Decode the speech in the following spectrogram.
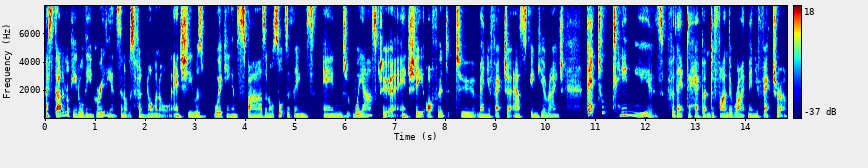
I started looking at all the ingredients and it was phenomenal. And she was working in spas and all sorts of things. And we asked her, and she offered to manufacture our skincare range. That took 10 years for that to happen to find the right manufacturer.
